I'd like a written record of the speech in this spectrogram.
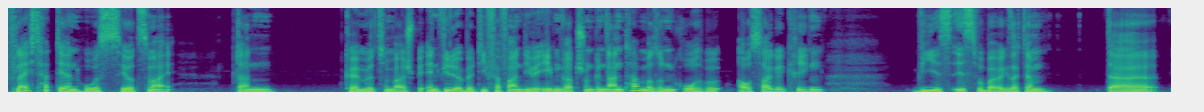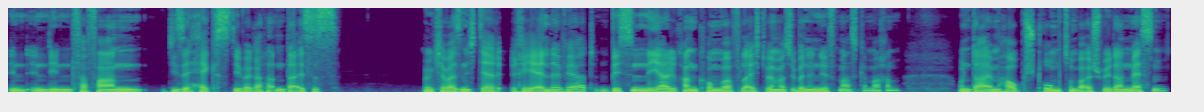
vielleicht hat der ein hohes CO2, dann können wir zum Beispiel entweder über die Verfahren, die wir eben gerade schon genannt haben, also eine große Aussage kriegen, wie es ist, wobei wir gesagt haben, da in, in den Verfahren, diese Hacks, die wir gerade hatten, da ist es möglicherweise nicht der reelle Wert. Ein bisschen näher dran kommen wir vielleicht, wenn wir es über eine NIF-Maske machen und da im Hauptstrom zum Beispiel dann messen.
